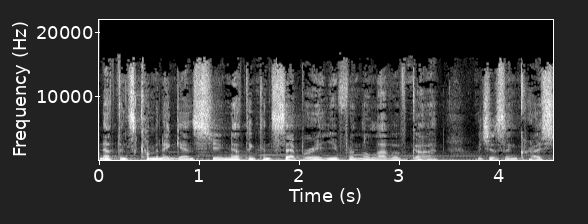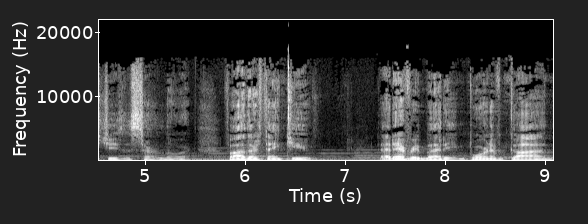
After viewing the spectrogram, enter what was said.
nothing's coming against you. Nothing can separate you from the love of God, which is in Christ Jesus our Lord. Father, thank you that everybody born of God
